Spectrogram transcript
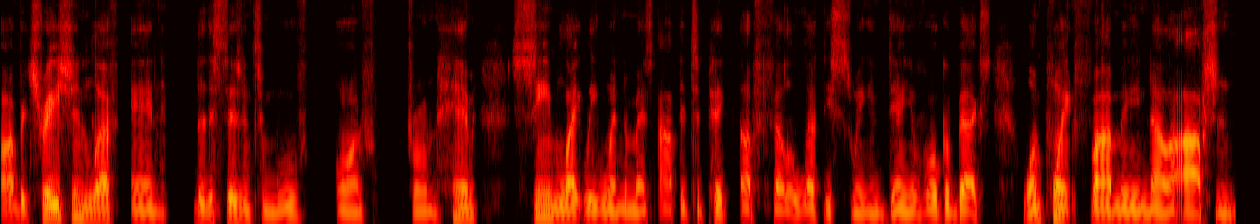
arbitration left, and the decision to move on from him seemed likely when the Mets opted to pick up fellow lefty swinging Daniel Vogelbach's $1.5 million option.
